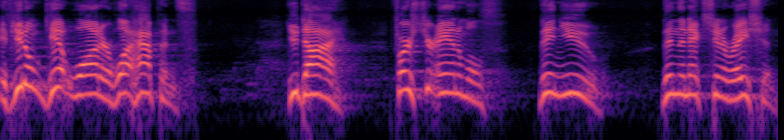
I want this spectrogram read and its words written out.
If you don't get water, what happens? You die. First your animals, then you, then the next generation.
